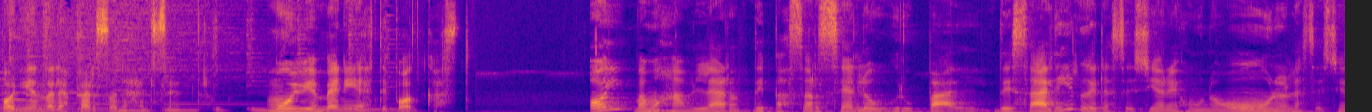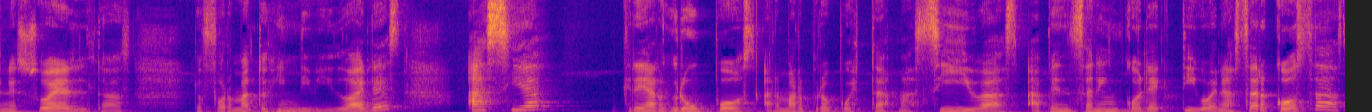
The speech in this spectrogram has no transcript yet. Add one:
poniendo a las personas al centro. Muy bienvenida a este podcast. Hoy vamos a hablar de pasarse a lo grupal, de salir de las sesiones uno a uno, las sesiones sueltas, los formatos individuales, hacia crear grupos, armar propuestas masivas, a pensar en colectivo, en hacer cosas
